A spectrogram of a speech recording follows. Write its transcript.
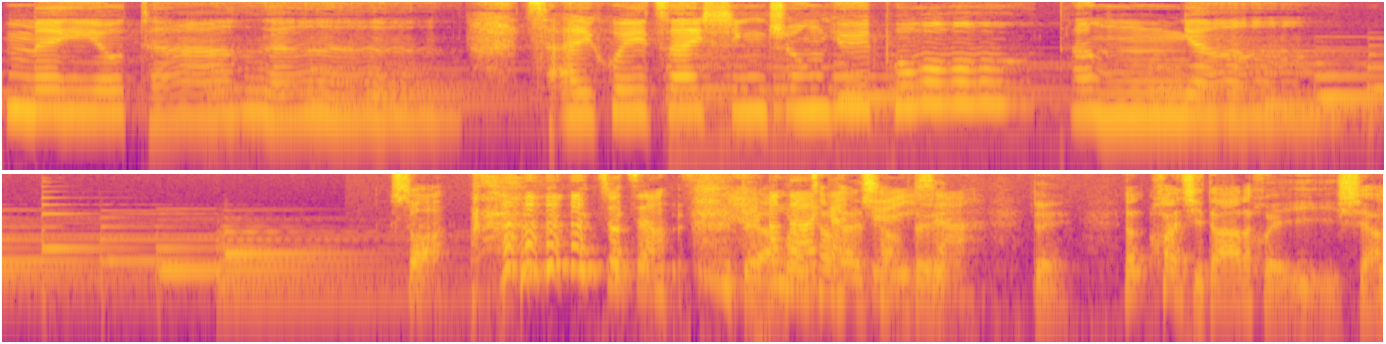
没有答案，才会在心中余波荡漾。爽，就这样子，对啊，让大家不能唱太感觉长，对一下。对，让唤起大家的回忆一下。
